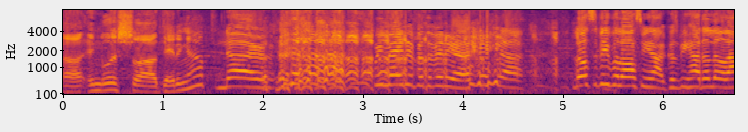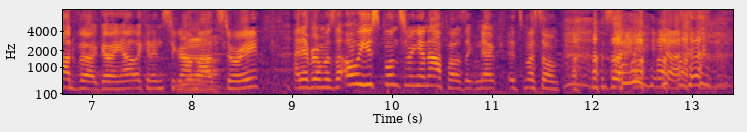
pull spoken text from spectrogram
uh, English uh, dating app? No, we made it for the video. yeah, lots of people asked me that because we had a little advert going out, like an Instagram Yeah. ad story, and everyone was like, "Oh, are you sponsoring an app?" I was like, "Nope, it's my song." so yeah,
